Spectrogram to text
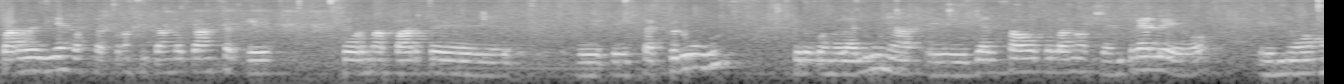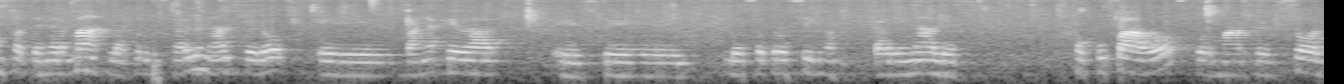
par de días va a estar transitando cáncer, que forma parte de, esta cruz, pero cuando la luna eh, ya el sábado por la noche entre a Leo, eh, no vamos a tener más la cruz cardinal, pero van a quedar este, los otros signos cardinales ocupados por Marte, el Sol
